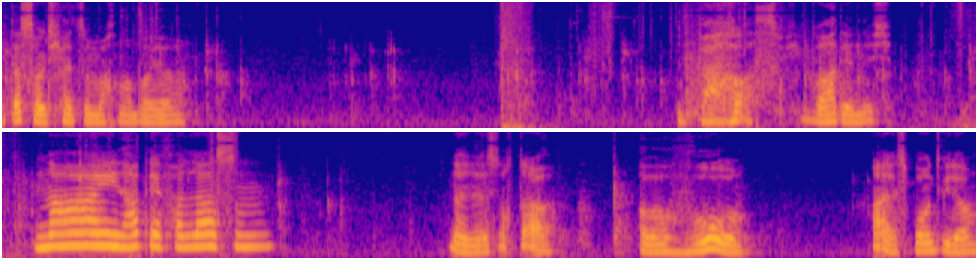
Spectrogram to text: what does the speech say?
Ja, das sollte ich halt so machen, aber ja. Was? Wie war der nicht? Nein, hat er verlassen? Nein, er ist noch da. Aber wo? Ah, er spawnt wieder.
